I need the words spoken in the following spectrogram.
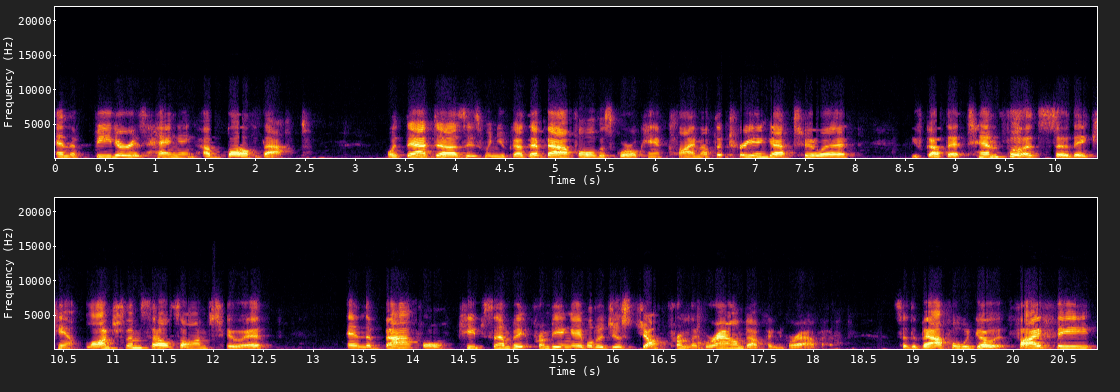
and the feeder is hanging above that. What that does is when you've got that baffle, the squirrel can't climb up the tree and get to it. You've got that 10 foot so they can't launch themselves onto it. And the baffle keeps them from being able to just jump from the ground up and grab it. So the baffle would go at five feet.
